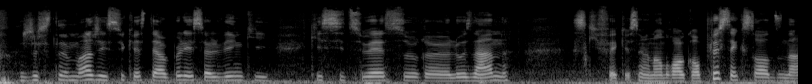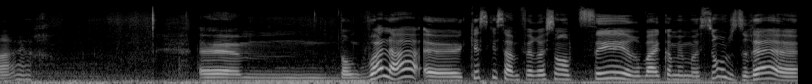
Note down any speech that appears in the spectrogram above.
Justement, j'ai su que c'était un peu les seules vignes qui, qui se situaient sur Lausanne, ce qui fait que c'est un endroit encore plus extraordinaire. Euh, donc voilà, euh, qu'est-ce que ça me fait ressentir? Ben, comme émotion? Je dirais euh,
